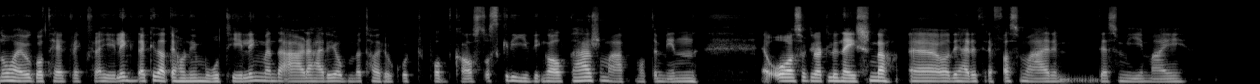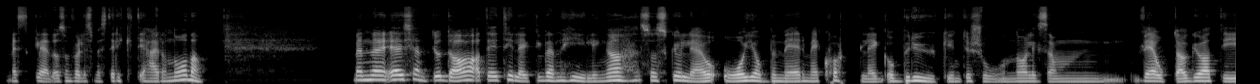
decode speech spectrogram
Nå har jeg jo gått helt vekk fra healing. Det er ikke det at jeg har noe imot healing, men det er det her å jobbe med tarotkort, podkast og skriving og alt det her som er på en måte min Og så klart Lunation, da. Eh, og de her treffa som er det som gir meg mest glede, og som føles mest riktig her og nå, da. Men eh, jeg kjente jo da at i tillegg til denne healinga, så skulle jeg jo òg jobbe mer med kortlegg og bruke intuisjonen og liksom jeg oppdager jo at de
